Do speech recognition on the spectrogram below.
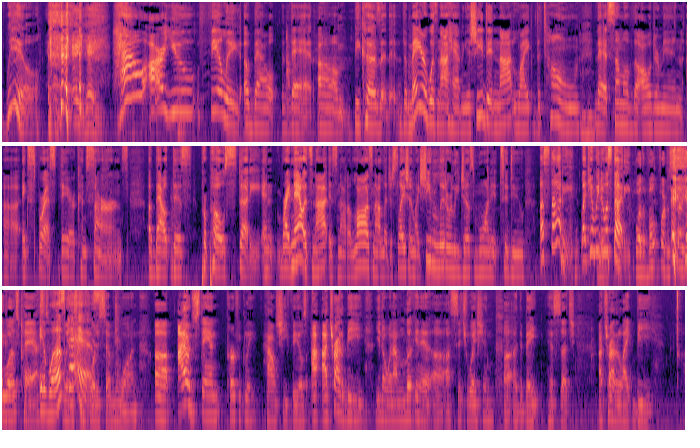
Will, hey, hey. How are you feeling about that? Um, because the mayor was not having it. She did not like the tone that some of the aldermen uh, expressed their concerns about this proposed study. And right now, it's not. It's not a law. It's not legislation. Like she literally just wanted to do a study. Like, can we do a study? Well, the vote for the study was passed. It was Wednesday, passed. 47 to 1. Uh, I understand perfectly how she feels. I, I try to be, you know, when I'm looking at a, a situation, uh, a debate as such, I try to like be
